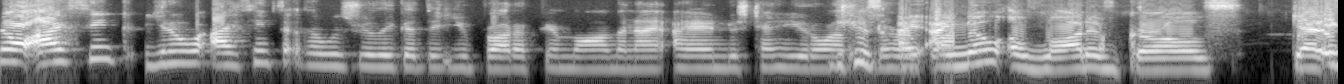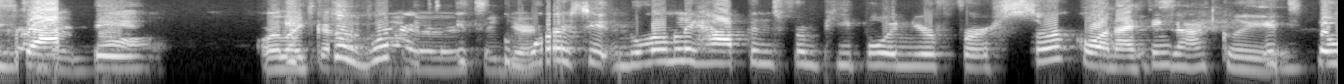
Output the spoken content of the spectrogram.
No, I think you know. I think that that was really good that you brought up your mom, and I, I understand you don't want because. I, I know a lot of girls get Exactly. Or like it's the worst. It's figure. the worst. It normally happens from people in your first circle, and I think exactly. it's so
